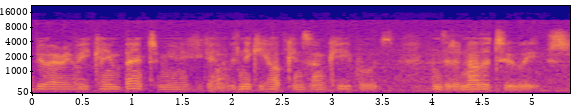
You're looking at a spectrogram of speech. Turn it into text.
February, we came back to Munich again with Nicky Hopkins on keyboards and did another two weeks.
